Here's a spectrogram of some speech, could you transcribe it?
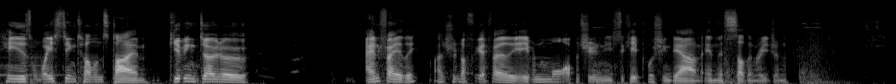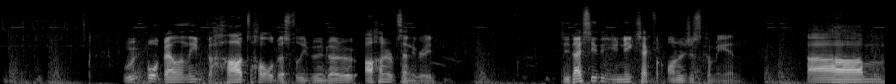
he is wasting Tullen's time, giving Dodo and Phaley, I should not forget Phaley, even more opportunities to keep pushing down in this southern region. Woot fought valiantly, but hard to hold just for the Boon Dodo. 100% agreed. Did I see the unique tech for Honor just coming in? Um,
